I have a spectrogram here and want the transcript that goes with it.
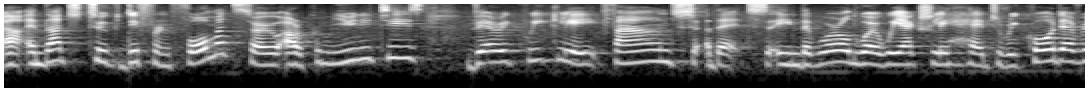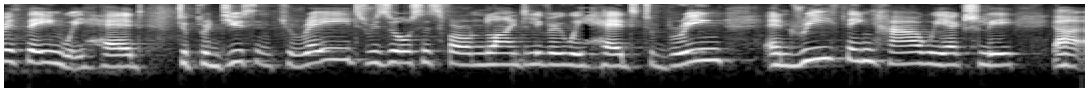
Uh, and that took different formats. So our communities very quickly found that in the world where we actually had to record everything, we had to produce and curate resources for online delivery, we had to bring and rethink how we actually uh,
